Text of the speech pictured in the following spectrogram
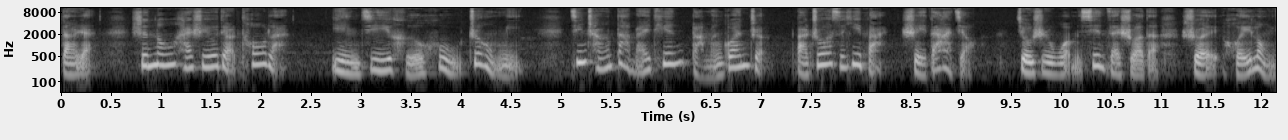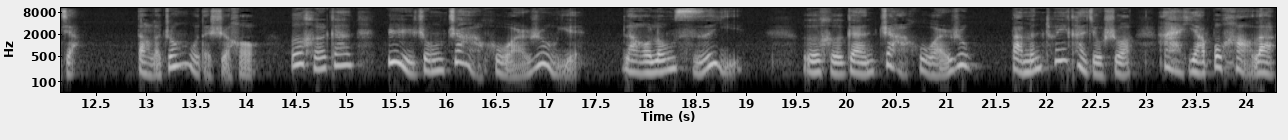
当然，神农还是有点偷懒，隐机合户昼密，经常大白天把门关着。把桌子一摆，睡大觉，就是我们现在说的睡回笼觉。到了中午的时候，阿合干日中乍户而入，曰：“老龙死矣。”阿合干乍户而入，把门推开，就说：“哎呀，不好了，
